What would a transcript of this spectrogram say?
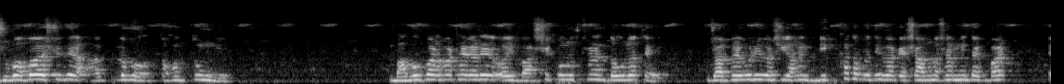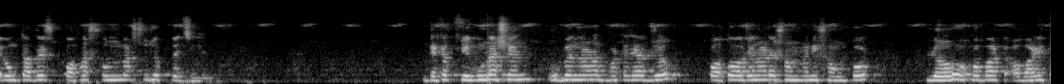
যুব বয়সীদের আগ্রহ তখন তুঙ্গে। বাবুপাড় পাঠাগারের ওই বার্ষিক অনুষ্ঠানের দৌলতে জলপাইগুড়িবাসী অনেক বিখ্যাত প্রতিভাকে সামনাসামনি দেখবার এবং তাদের কথা শুনবার সুযোগ পেয়েছিলেন। ডেটা ত্রিগুণা সেন, উপেন্দ্রনাথ ভট্টাচার্য, কত অজানারে সন্ধানী শঙ্কর লৌহ কপাট অবারিত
